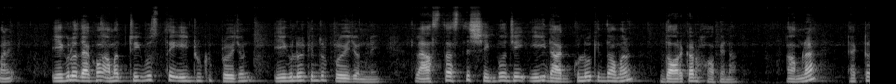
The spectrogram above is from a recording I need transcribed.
মানে এগুলো দেখো, আমার ত্রিভুজ তো এইটুকু প্রয়োজন এইগুলোর কিন্তু প্রয়োজন নেই। তাহলে আস্তে আস্তে শিখব যে, এই দাগগুলো কিন্তু আমার দরকার হবে না। আমরা একটা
